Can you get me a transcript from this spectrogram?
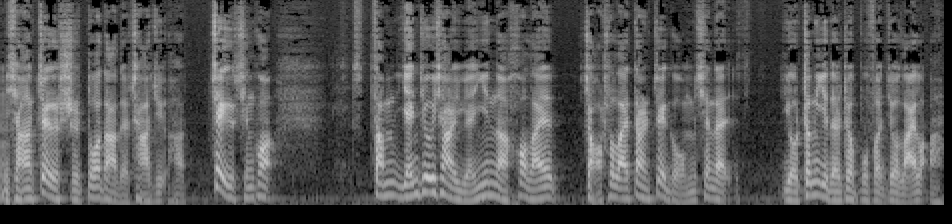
你想想这个是多大的差距哈？这个情况。咱们研究一下原因呢，后来找出来，但是这个我们现在有争议的这部分就来了啊。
